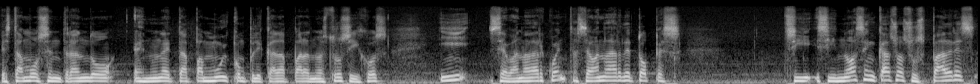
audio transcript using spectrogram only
Estamos entrando en una etapa muy complicada para nuestros hijos y se van a dar cuenta, se van a dar de topes. Si, si no hacen caso a sus padres,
